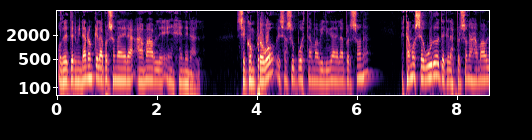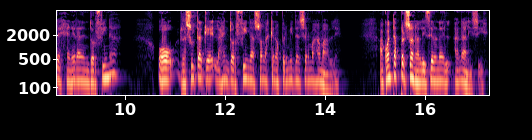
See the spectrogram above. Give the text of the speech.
¿O determinaron que la persona era amable en general? ¿Se comprobó esa supuesta amabilidad de la persona? ¿Estamos seguros de que las personas amables generan endorfinas? ¿O resulta que las endorfinas son las que nos permiten ser más amables? ¿A cuántas personas le hicieron el análisis?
